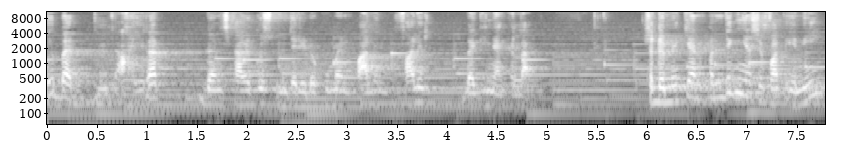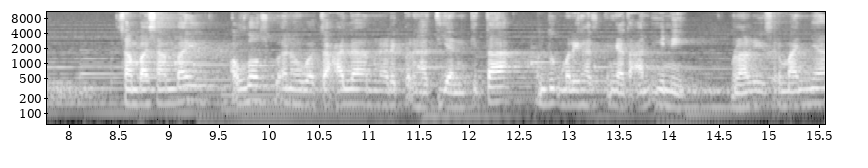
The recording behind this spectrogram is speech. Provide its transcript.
hebat di akhirat dan sekaligus menjadi dokumen paling valid baginya kelak. Sedemikian pentingnya sifat ini sampai-sampai Allah Subhanahu wa taala menarik perhatian kita untuk melihat kenyataan ini melalui firman-Nya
